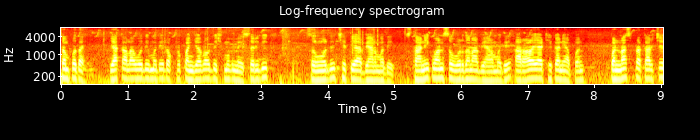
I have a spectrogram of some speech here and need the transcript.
संपत आहे. या कालावधीमध्ये डॉक्टर पंजाबराव देशमुख नैसर्गिक संवर्धित शेती अभियानमध्ये स्थानिक वाण संवर्धन अभियानामध्ये आराळा या ठिकाणी आपण पन्नास प्रकारचे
